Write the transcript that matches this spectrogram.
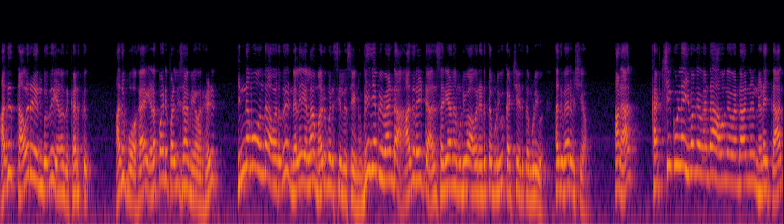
அது தவறு என்பது எனது கருத்து. அது போக எடப்பாடி பழனிசாமி அவர்கள் இன்னமும் வந்து அவரது நிலையெல்லாம் மறுபரிசீலனை செய்யணும். பிஜேபி வேண்டாம். அது ரைட்டு அது சரியான முடிவு. அவர் எடுத்த முடிவு கட்சி எடுத்த முடிவு. அது வேற விஷயம். ஆனால் கட்சிக்குள்ளே இவங்க வேண்டாம் அவங்க வேண்டாம்னு நினைத்தால்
